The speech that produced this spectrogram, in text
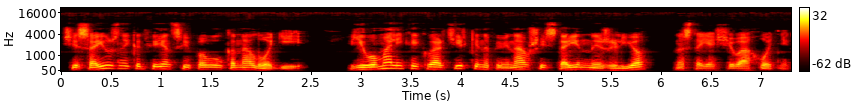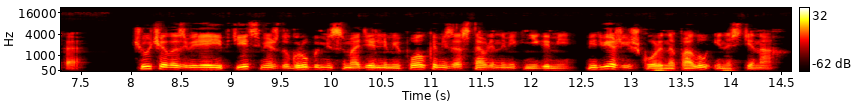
Всесоюзной конференции по вулканологии, в его маленькой квартирке, напоминавшей старинное жилье настоящего охотника. Чучело зверей и птиц между грубыми самодельными полками, заставленными книгами, медвежьи шкуры на полу и на стенах.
